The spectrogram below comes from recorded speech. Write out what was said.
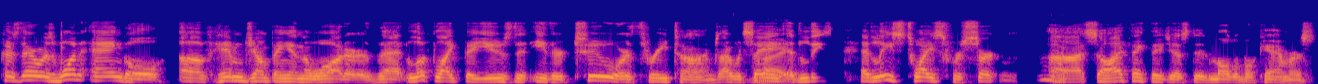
Because there was one angle of him jumping in the water that looked like they used it either two or three times. I would say Right. at least at least twice for certain. Uh, so I think they just did multiple cameras,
